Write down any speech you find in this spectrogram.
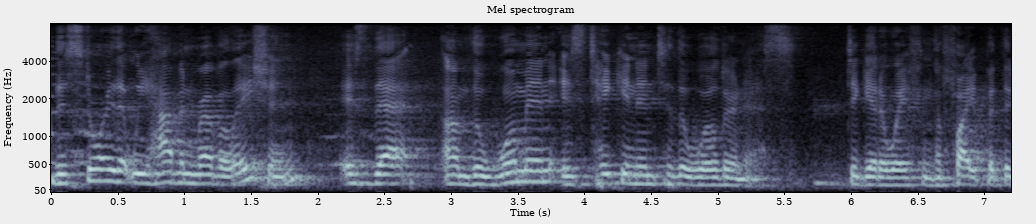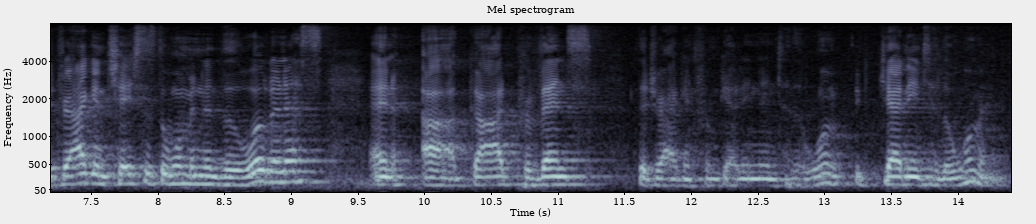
the story that we have in Revelation is that um, the woman is taken into the wilderness to get away from the fight. But the dragon chases the woman into the wilderness, and uh, God prevents the dragon from getting into the woman, getting to the woman.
